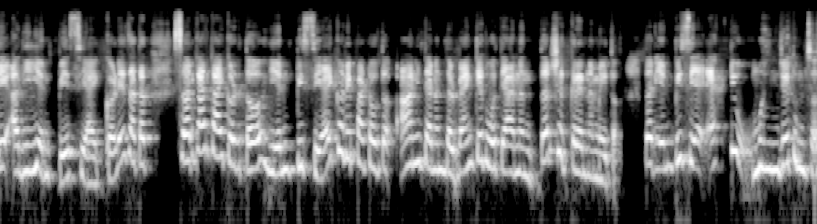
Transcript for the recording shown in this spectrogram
ते आधी एनपीसीआयकडे जातात. सरकार काय करतं? एनपीसीआयकडे पाठवतं आणि त्यानंतर बँकेत व त्यानंतर शेतकऱ्यांना मिळतं. तर एनपीसीआय ऍक्टिव्ह म्हणजे तुमचं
